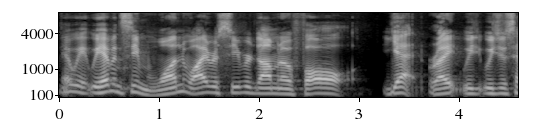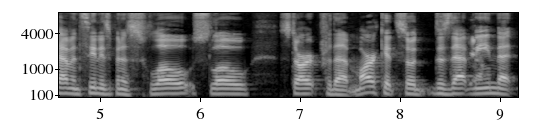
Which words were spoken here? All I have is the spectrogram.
Yeah, we, we haven't seen one wide receiver domino fall yet, right? We we just haven't seen. It's been a slow, slow start for that market. So does that yeah. mean that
